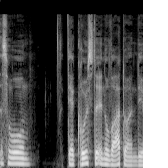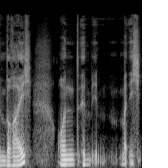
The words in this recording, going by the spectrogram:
ist so der größte Innovator in dem Bereich. Und ähm, ich,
